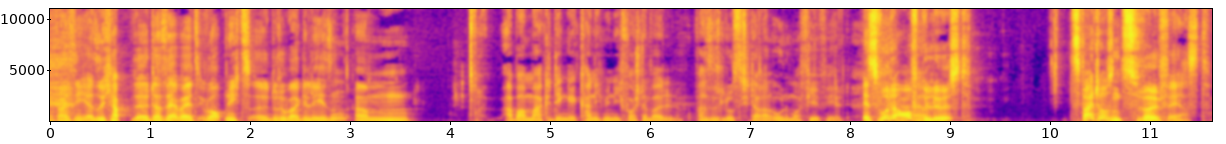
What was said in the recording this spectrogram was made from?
Ich weiß nicht, also ich habe äh, da selber jetzt überhaupt nichts äh, drüber gelesen. Ähm, aber Marketing kann ich mir nicht vorstellen, weil was ist lustig daran, ohne mal viel fehlt. es wurde aufgelöst. 2012 erst.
